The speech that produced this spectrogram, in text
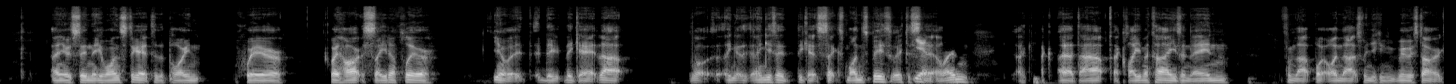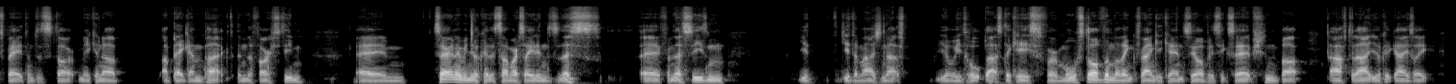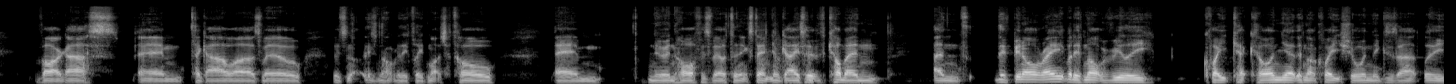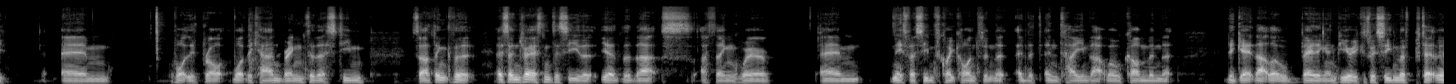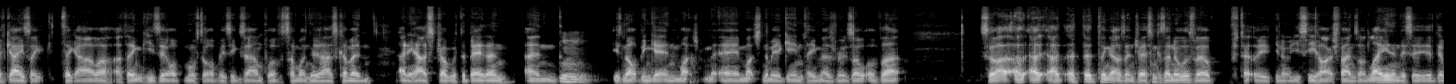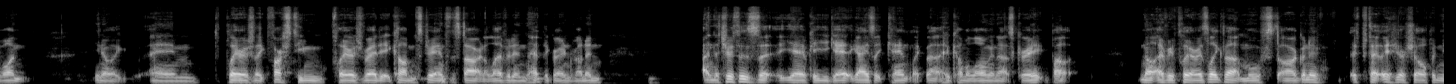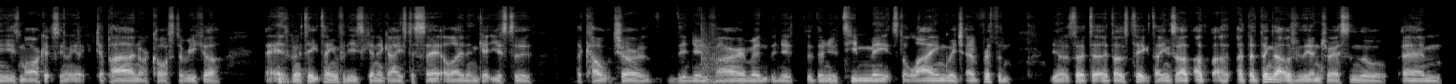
and he was saying that he wants to get to the point where when Hearts sign a player, you know, they, they get that. Well, I think, he said they get six months basically to yeah. settle in, adapt, acclimatise, and then from that point on, that's when you can really start expecting them to start making a, a big impact in the first team. Um, certainly, when you look at the summer signings this uh, from this season, you'd, you'd imagine that's you know you'd hope that's the case for most of them. I think Frankie Kent's the obvious exception, but after that, you look at guys like Vargas, um, Tagawa as well, who's not, who's not really played much at all. Um, Nieuwenhof as well, to an extent. You know, guys who've come in and they've been all right, but they've not really quite kicked on yet. They've not quite shown exactly um, what they've brought, what they can bring to this team. So I think that it's interesting to see that, yeah, that that's a thing where um, Naismith seems quite confident that in, the, in time that will come and that they get that little bedding in period because we've seen with particularly with guys like Tagawa, I think he's the most obvious example of someone who has come in and he has struggled to bed in, and mm. he's not been getting much uh, much in the way of game time as a result of that. So I, I, I did think that was interesting because I know as well, particularly you know you see Hearts fans online and they say they want you know like um, players like first team players ready to come straight into the start starting eleven and hit the ground running. And the truth is that yeah, okay, you get guys like Kent like that who come along and that's great, but not every player is like that. Most are going to, particularly if you're shopping in these markets, you know, like Japan or Costa Rica, it is going to take time for these kind of guys to settle in and get used to the culture, the new environment, the new the new teammates, the language, everything. You know, so it, it does take time. So I, I, I, did think that was really interesting though, um,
